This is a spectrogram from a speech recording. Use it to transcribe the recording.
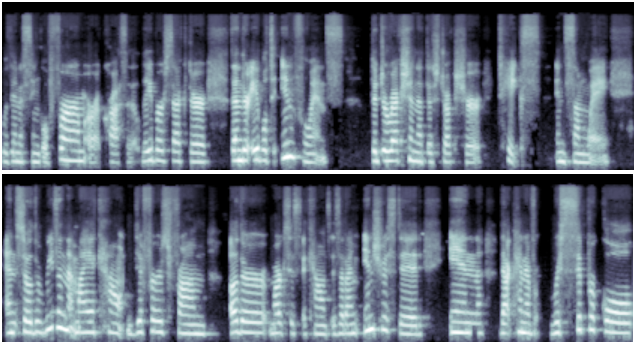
within a single firm or across a labor sector, then they're able to influence the direction that the structure takes in some way. And so the reason that my account differs from other Marxist accounts is that I'm interested in that kind of reciprocal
